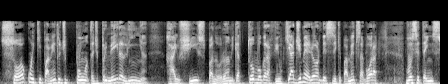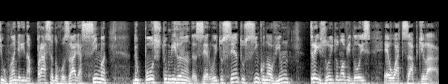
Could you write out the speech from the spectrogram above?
só com equipamento de ponta, de primeira linha, raio-x, panorâmica, tomografia. O que há de melhor desses equipamentos agora você tem em Silvânia, ali na Praça do Rosário, acima do posto Miranda, 0800 591 3892 é o WhatsApp de lá.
